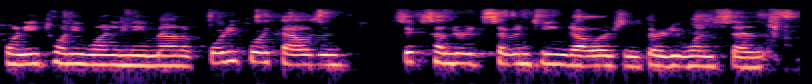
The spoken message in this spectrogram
twenty twenty-one in the amount of forty-four thousand, six hundred seventeen dollars and thirty-one cents.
